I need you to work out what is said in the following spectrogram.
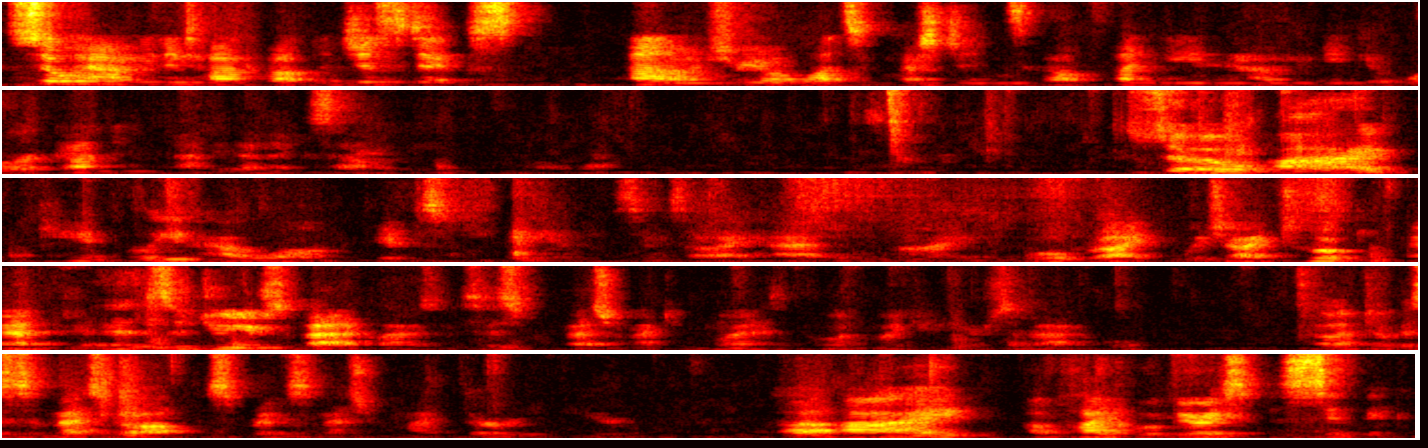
so happy to talk about logistics. Um, I'm sure you have lots of questions about funding and how you make it work on an academic salary. So I can't believe how long it's been since I had my Fulbright, which I took at, as a junior sabbatical. I was an assistant professor I took mine on my junior sabbatical. Uh, took a semester off the spring semester of my third year. Uh, I applied to a very specific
